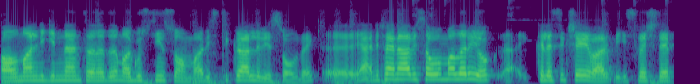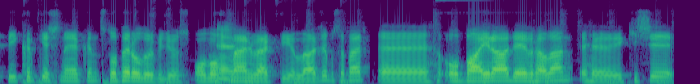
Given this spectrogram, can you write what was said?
Alman liginden tanıdığım Augustinsson var. İstikrarlı bir sol bek. Ee, yani fena bir savunmaları yok. Klasik şey var. Bir İsveç'te hep bir 40 yaşına yakın stoper olur biliyorsun. Olof Evet. Melberg'di yıllarca. Bu sefer e, o bayrağı devralan e, kişi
